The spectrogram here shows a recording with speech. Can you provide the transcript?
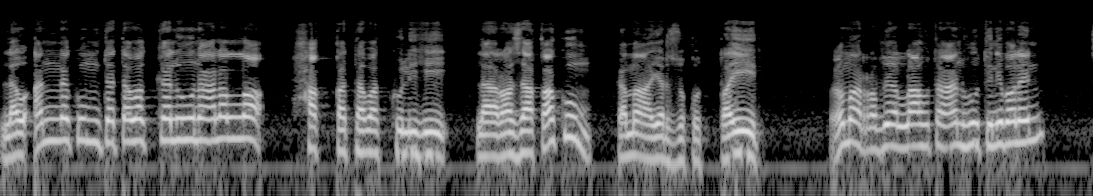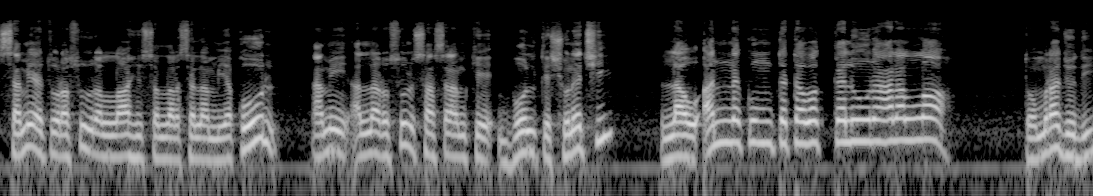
لو أنكم تتوكلون على الله حق توكله لا رزقكم كما يرزق الطير عمر رضي الله تعالى عنه তিনি বলেন سمعت رسول الله صلى الله عليه وسلم يقول আমি আল্লাহ রসুল সাল্লামকে বলতে শুনেছি লাউ আন্নাকুম তাতাওয়াক্কালুনা আলাল্লাহ তোমরা যদি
